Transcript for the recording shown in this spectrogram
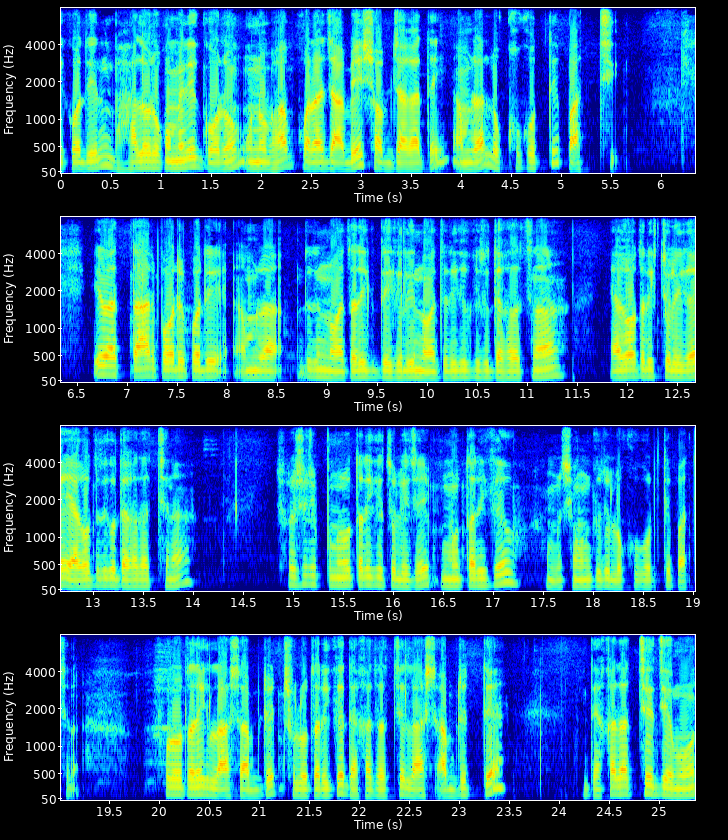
এ কদিন ভালো রকমেরই গরম অনুভব করা যাবে সব জায়গাতেই আমরা লক্ষ্য করতে পারছি। এবার তারপরে পরে আমরা যদি নয় তারিখ দেখে নিই, নয় তারিখেও কিছু দেখা যাচ্ছে না। এগারো তারিখ চলে যায়, এগারো তারিখও দেখা যাচ্ছে না। সরাসরি পনেরো তারিখে চলে যায়, পনেরো তারিখেও আমরা সেমন কিছু লক্ষ্য করতে পারছি না। ষোলো তারিখ লাস্ট আপডেট ষোলো তারিখে দেখা যাচ্ছে লাস্ট আপডেটে দেখা যাচ্ছে যেমন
